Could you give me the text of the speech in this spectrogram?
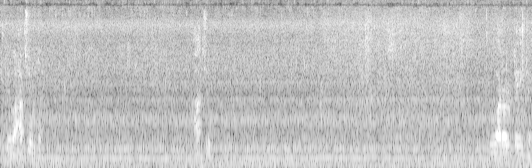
এটা হলো আঁচলটা। আঁচল। ওভারঅলটা এটা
